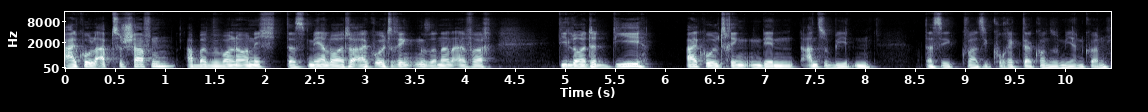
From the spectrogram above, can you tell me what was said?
Alkohol abzuschaffen, aber wir wollen auch nicht, dass mehr Leute Alkohol trinken, sondern einfach die Leute, die Alkohol trinken, denen anzubieten, dass sie quasi korrekter konsumieren können.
